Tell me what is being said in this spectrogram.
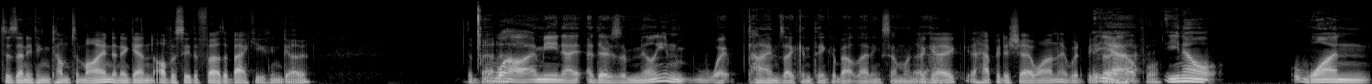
Does anything come to mind? And again, obviously, the further back you can go, the better. Well, I mean, I, there's a million times I can think about letting someone down. okay, happy to share one. It would be very helpful. You know, one,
